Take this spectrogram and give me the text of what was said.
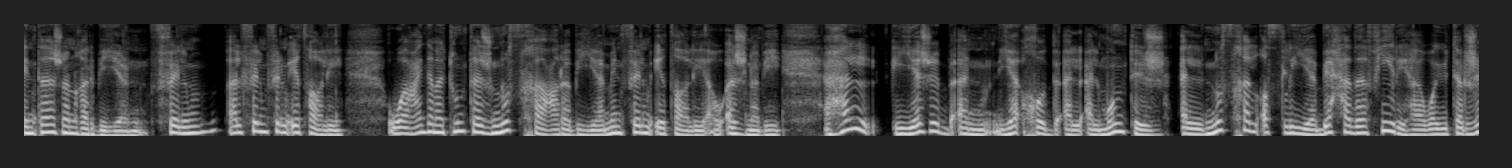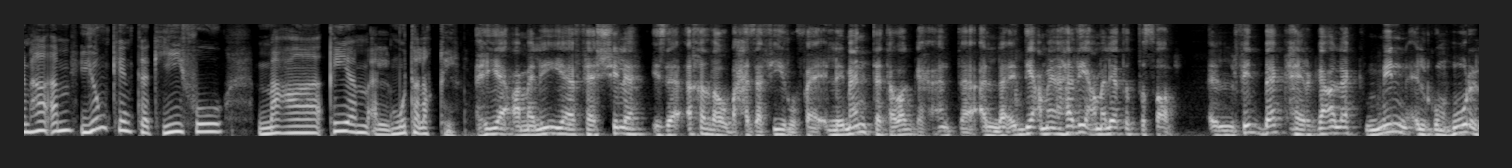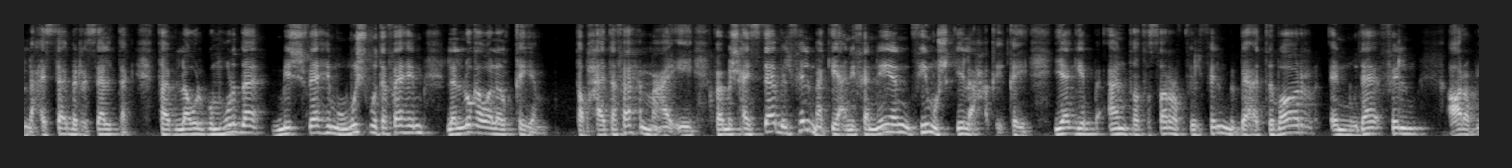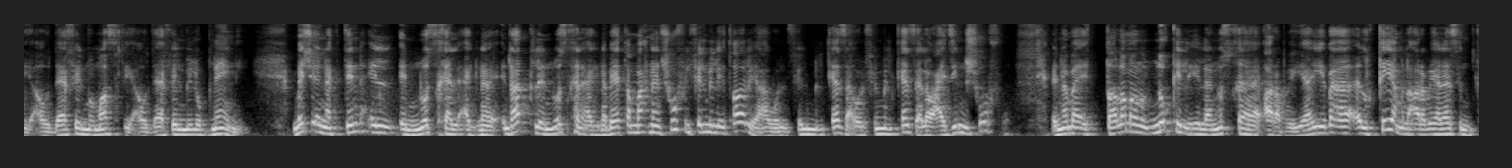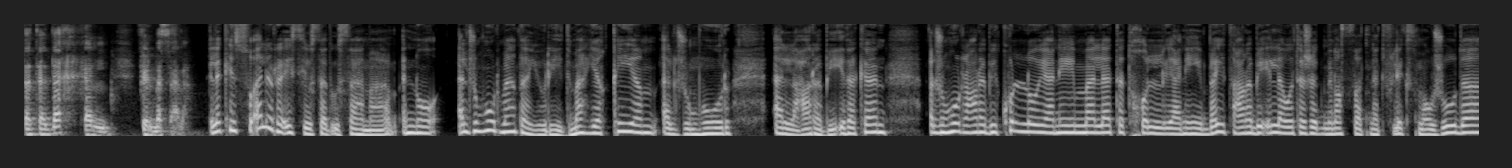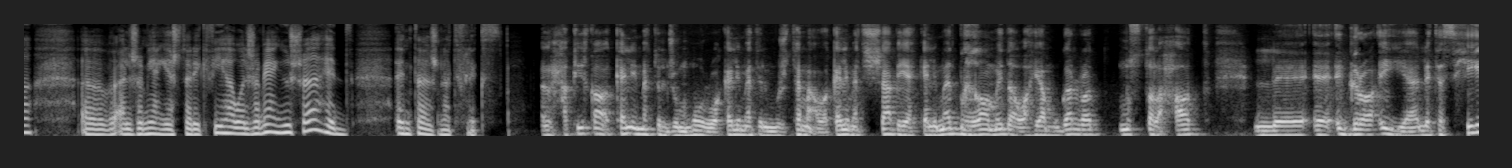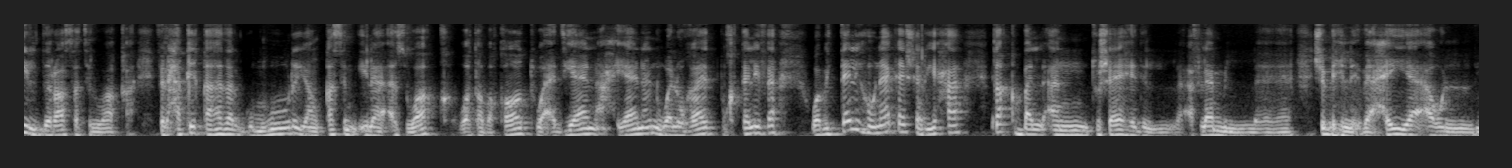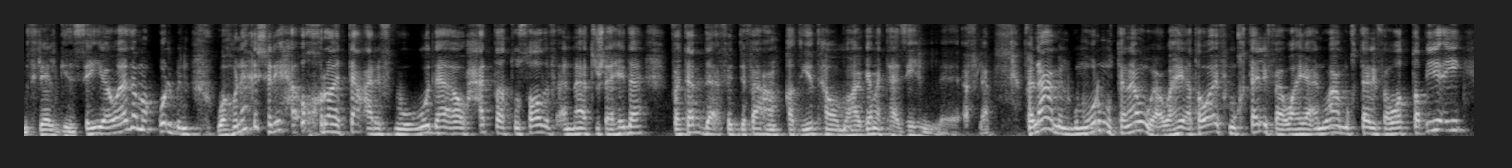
إنتاجا غربيا. فيلم الفيلم فيلم إيطالي. وعندما تنتج نسخة عربية من فيلم إيطالي أو أجنبي هل يجب أن يأخذ المنتج النسخة الأصلية بحذافيرها ويترجمها أم يمكن تكييفه مع قيم المتلقي؟ هي عملية فاشلة إذا أخذه بحذافيره فلمن تتوجه أنت؟ دي هذه عملية اتصال. الفيدباك هيرجع لك من الجمهور اللي هيستقبل رسالتك. طيب لو الجمهور ده مش فاهم ومش متفاهم لا اللغة ولا القيم طب هيتفاهم مع إيه؟ فمش هيستقبل فيلمك يعني فنيا في مشكلة حقيقية، يجب أن تتصرف في الفيلم باعتبار إنه ده فيلم عربي أو ده فيلم مصري أو ده فيلم لبناني. مش إنك تنقل النسخة الاجنبيه، نقل النسخة الأجنبية طب ما إحنا نشوف الفيلم الإيطالي أو الفيلم الكذا أو الفيلم الكذا لو عايزين نشوفه. إنما طالما نقل إلى نسخة عربية يبقى القيم العربية لازم تتدخل في المسألة. لكن السؤال الرئيسي أستاذ أسامة إنه الجمهور ماذا يريد؟ ما هي قيم الجمهور العربي؟ إذا كان الجمهور العربي كله يعني ما لا تدخل يعني بيت عربي إلا وتجد منصة نتفليكس موجودة آه، الجميع يشترك فيها والجميع يشاهد إنتاج نتفليكس الحقيقة كلمة الجمهور وكلمة المجتمع وكلمة الشعب هي كلمات غامضة وهي مجرد مصطلحات إجرائية لتسهيل دراسة الواقع. في الحقيقة هذا الجمهور ينقسم إلى أذواق وطبقات وأديان أحيانا ولغات مختلفة وبالتالي هناك شريحة تقبل أن تشاهد الأفلام شبه الإباحية أو المثلية الجنسية وهذا مقول وهناك شريحة أخرى تعرف بوجودها أو حتى تصادف أنها تشاهدها فتبدأ في الدفاع عن قضيتها ومهاجمة هذه الأفلام. فنعم الجمهور متنوع وهي طوائف مختلفة وهي أنواع مختلفة والطبيعي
